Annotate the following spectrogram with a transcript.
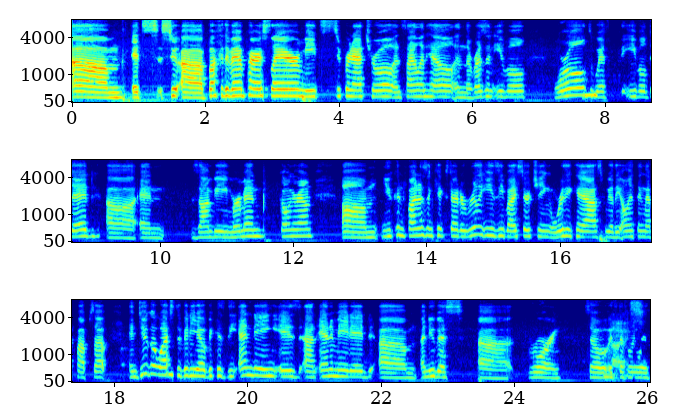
Um, it's uh, Buffy the Vampire Slayer meets Supernatural and Silent Hill in the Resident Evil world with the Evil Dead uh, and zombie mermen going around. Um, you can find us on Kickstarter really easy by searching Worthy Chaos. We are the only thing that pops up. And do go watch the video because the ending is an animated um, Anubis uh, roaring. So it's definitely worth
